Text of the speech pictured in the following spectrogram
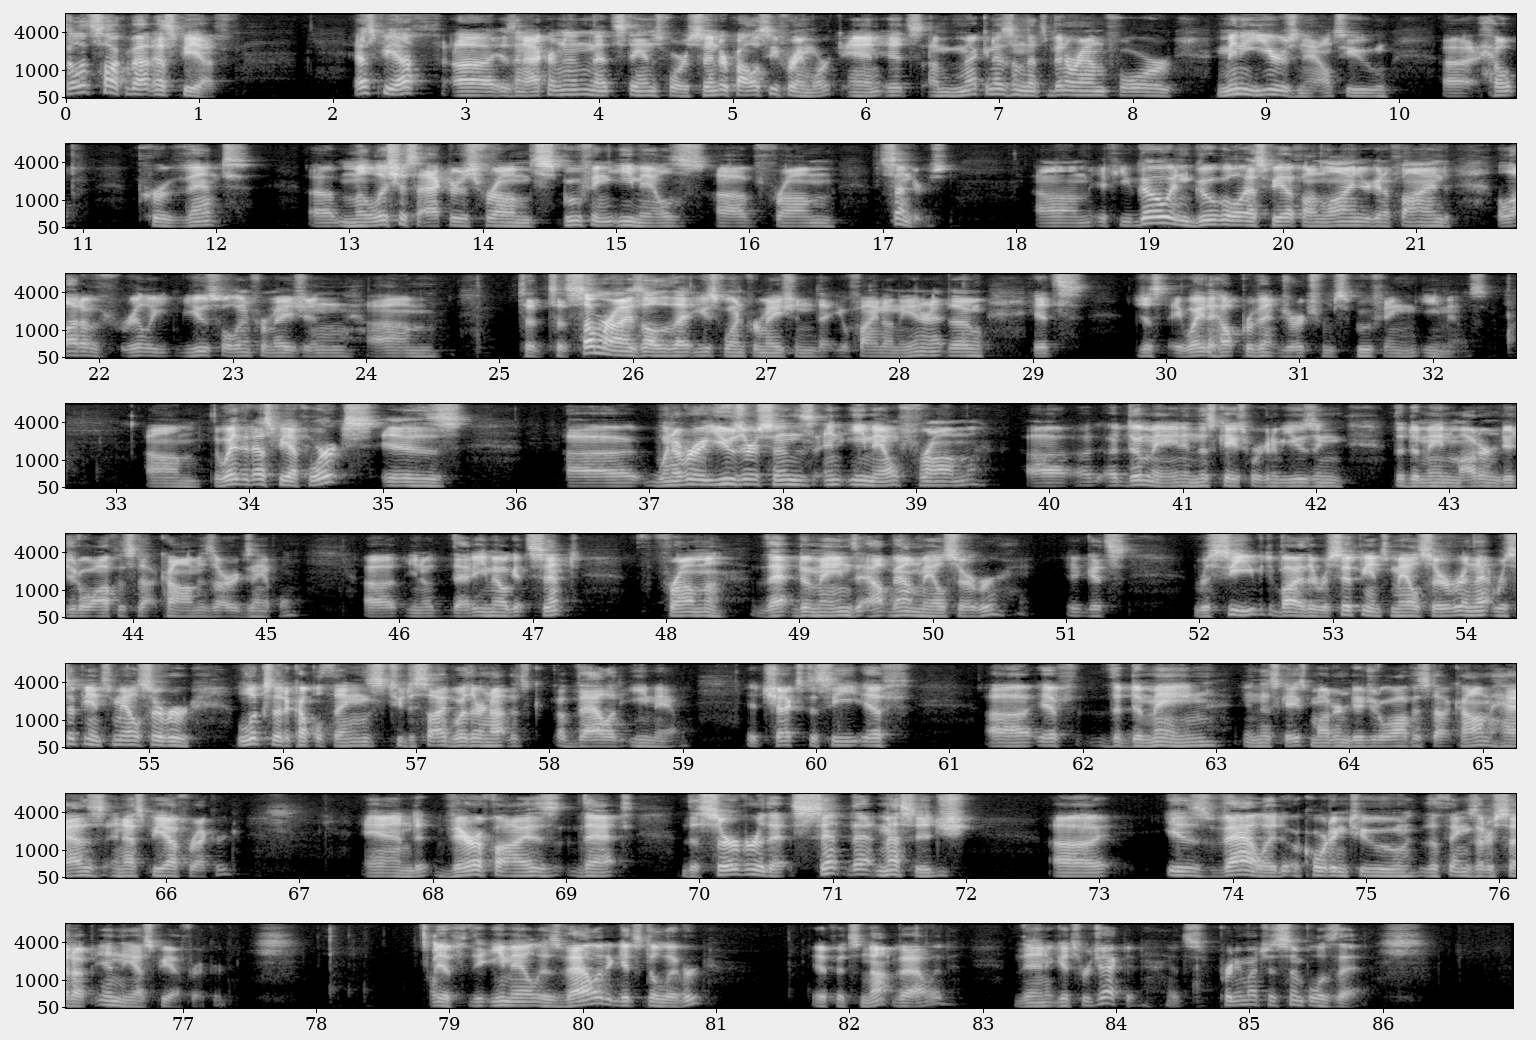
So let's talk about SPF. SPF uh, is an acronym that stands for Sender Policy Framework, and it's a mechanism that's been around for many years now to uh, help prevent uh, malicious actors from spoofing emails uh, from senders. Um, if you go and Google SPF online, you're going to find a lot of really useful information. Um, to, to summarize all of that useful information that you'll find on the internet, though, it's just a way to help prevent jerks from spoofing emails. Um, the way that SPF works is uh, whenever a user sends an email from uh, a, a, domain, in this case, we're going to be using the domain moderndigitaloffice.com as our example. Uh, you know, that email gets sent from that domain's outbound mail server. It gets received by the recipient's mail server, and that recipient's mail server looks at a couple things to decide whether or not it's a valid email. It checks to see if uh, if the domain, in this case, moderndigitaloffice.com, has an SPF record and verifies that the server that sent that message uh, is valid according to the things that are set up in the SPF record. If the email is valid, it gets delivered. If it's not valid, then it gets rejected. It's pretty much as simple as that.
